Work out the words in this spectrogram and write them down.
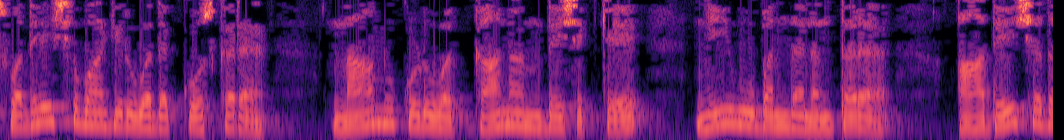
ಸ್ವದೇಶವಾಗಿರುವುದಕ್ಕೋಸ್ಕರ ನಾನು ಕೊಡುವ ಕಾನಾನ್ ದೇಶಕ್ಕೆ ನೀವು ಬಂದ ನಂತರ ಆ ದೇಶದ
